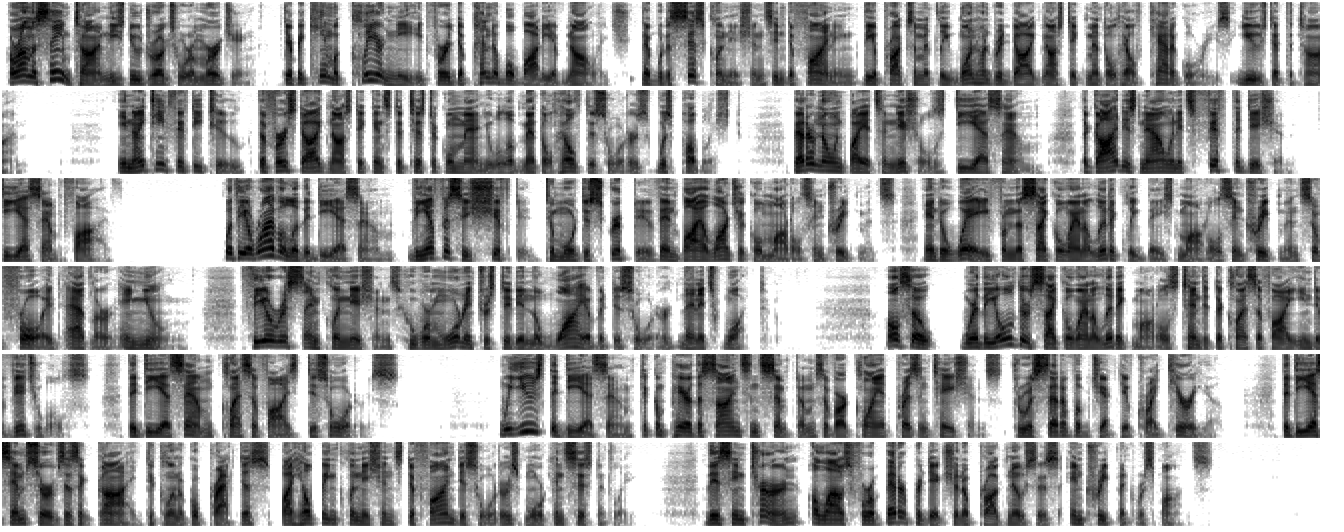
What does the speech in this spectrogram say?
Around the same time these new drugs were emerging, there became a clear need for a dependable body of knowledge that would assist clinicians in defining the approximately 100 diagnostic mental health categories used at the time. In 1952, the first Diagnostic and Statistical Manual of Mental Health Disorders was published. Better known by its initials, DSM, the guide is now in its fifth edition, DSM 5. With the arrival of the DSM, the emphasis shifted to more descriptive and biological models and treatments, and away from the psychoanalytically based models and treatments of Freud, Adler, and Jung. Theorists and clinicians who were more interested in the why of a disorder than its what. Also, where the older psychoanalytic models tended to classify individuals, the DSM classifies disorders. We used the DSM to compare the signs and symptoms of our client presentations through a set of objective criteria. The DSM serves as a guide to clinical practice by helping clinicians define disorders more consistently. This, in turn, allows for a better prediction of prognosis and treatment response.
